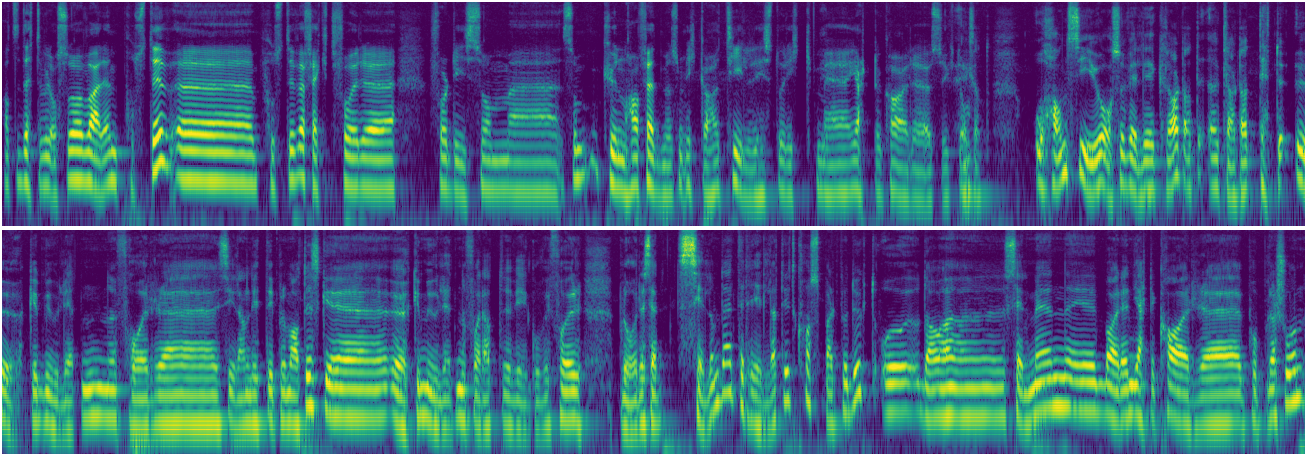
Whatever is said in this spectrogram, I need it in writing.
at dette vil også være en positiv, uh, positiv effekt for, for de som, som, kun har fedme, som ikke har tidligere historikk med hjerte-karsykdom. Og han sier jo også veldig klart at, eh, klart at dette øker muligheten for, uh, sier han litt diplomatisk, uh, øker muligheten for at Vegovi får blå resept. Selv om det er et relativt kostbart produkt, og da selv med en, bare en hjerte-kar-populasjon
